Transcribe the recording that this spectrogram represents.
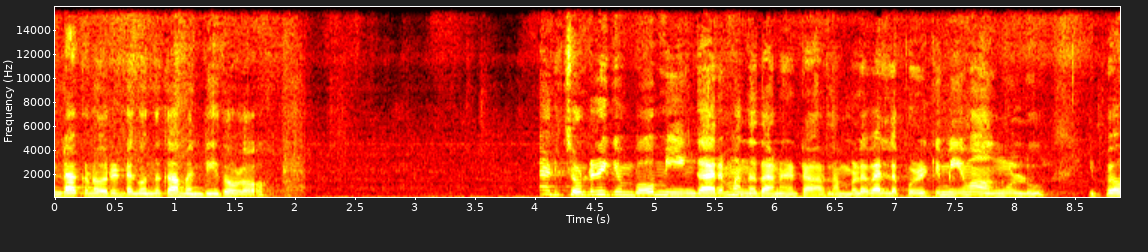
ഉണ്ടാക്കണവരുണ്ടെങ്കിൽ ഒന്ന് കമന്റ് ചെയ്തോളൂ. അടിച്ചുകൊണ്ടിരിക്കുമ്പോൾ മീൻകാരം വന്നതാണ് കേട്ടോ. നമ്മൾ വല്ലപ്പോഴേക്ക് മീൻ വാങ്ങുള്ളൂ. ഇപ്പോൾ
